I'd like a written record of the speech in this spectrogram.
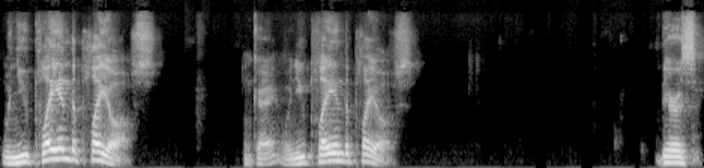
When you play in the playoffs, okay, when you play in the playoffs, there's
